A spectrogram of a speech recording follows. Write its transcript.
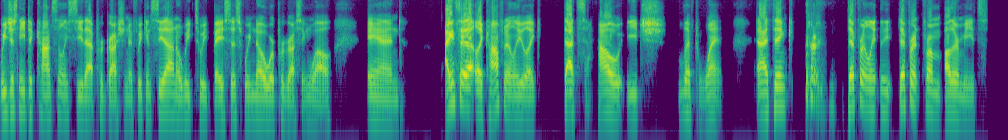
We just need to constantly see that progression. If we can see that on a week to week basis, we know we're progressing well. And I can say that like confidently, like that's how each lift went. And I think differently different from other meets,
